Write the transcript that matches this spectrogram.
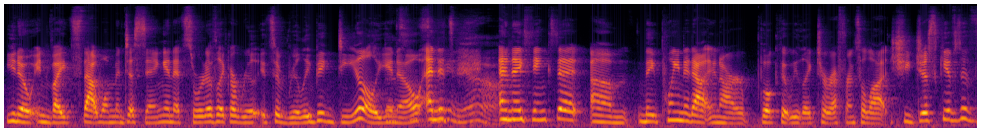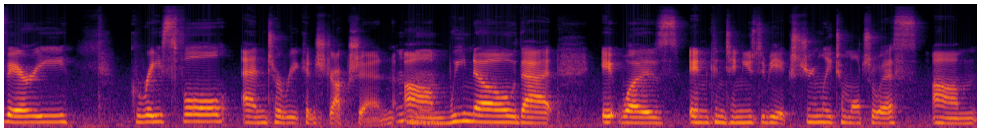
you know, invites that woman to sing, and it's sort of like a real, it's a really big deal, you That's know. And it's yeah. and I think that um, they pointed out in our book that we like to reference a lot. She just gives a very graceful end to Reconstruction. Mhm. Um, we know that it was and continues to be extremely tumultuous um,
